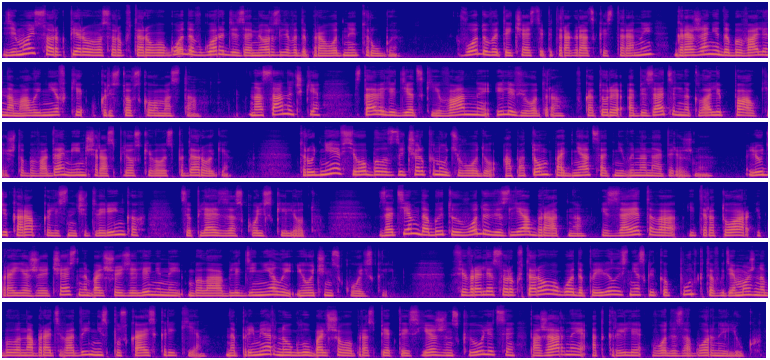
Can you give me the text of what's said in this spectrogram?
Зимой 41-42 года в городе замерзли водопроводные трубы. Воду в этой части Петроградской стороны горожане добывали на Малой Невке у Крестовского моста. На саночки ставили детские ванны или ведра, в которые обязательно клали палки, чтобы вода меньше расплескивалась по дороге. Труднее всего было зачерпнуть воду, а потом подняться от Невы на набережную. Люди карабкались на четвереньках, цепляясь за скользкий лед. Затем добытую воду везли обратно. Из-за этого и тротуар, и проезжая часть на Большой Зелениной была обледенелой и очень скользкой. В феврале 1942 года появилось несколько пунктов, где можно было набрать воды, не спускаясь к реке. Например, на углу Большого проспекта и Съезженской улицы пожарные открыли водозаборный люк.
